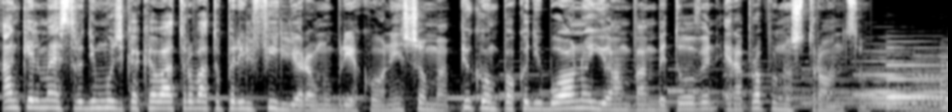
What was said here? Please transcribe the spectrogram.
Anche il maestro di musica che aveva trovato per il figlio era un ubriacone, insomma, più che un poco di buono, Johann van Beethoven era proprio uno stronzo.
